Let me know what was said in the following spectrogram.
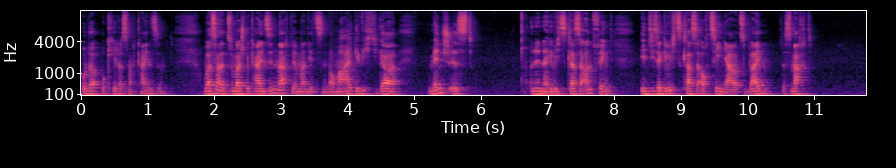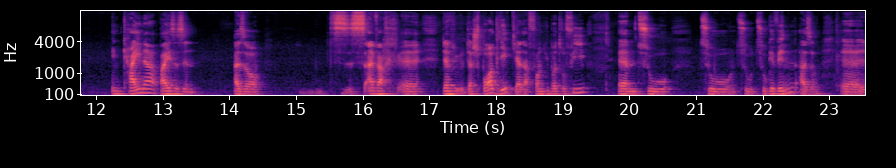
oder okay, das macht keinen Sinn. Was halt zum Beispiel keinen Sinn macht, wenn man jetzt ein normalgewichtiger Mensch ist und in der Gewichtsklasse anfängt, in dieser Gewichtsklasse auch zehn Jahre zu bleiben. Das macht in keiner Weise Sinn. Also, es ist einfach, äh, der, der Sport lebt ja davon, Hypertrophie ähm, zu, zu, zu, zu gewinnen, also äh,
